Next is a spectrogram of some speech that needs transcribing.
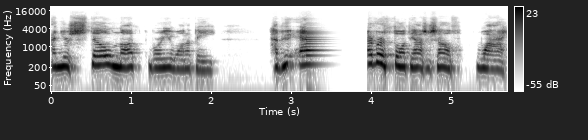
and you're still not where you want to be. Have you ever thought to ask yourself, why?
